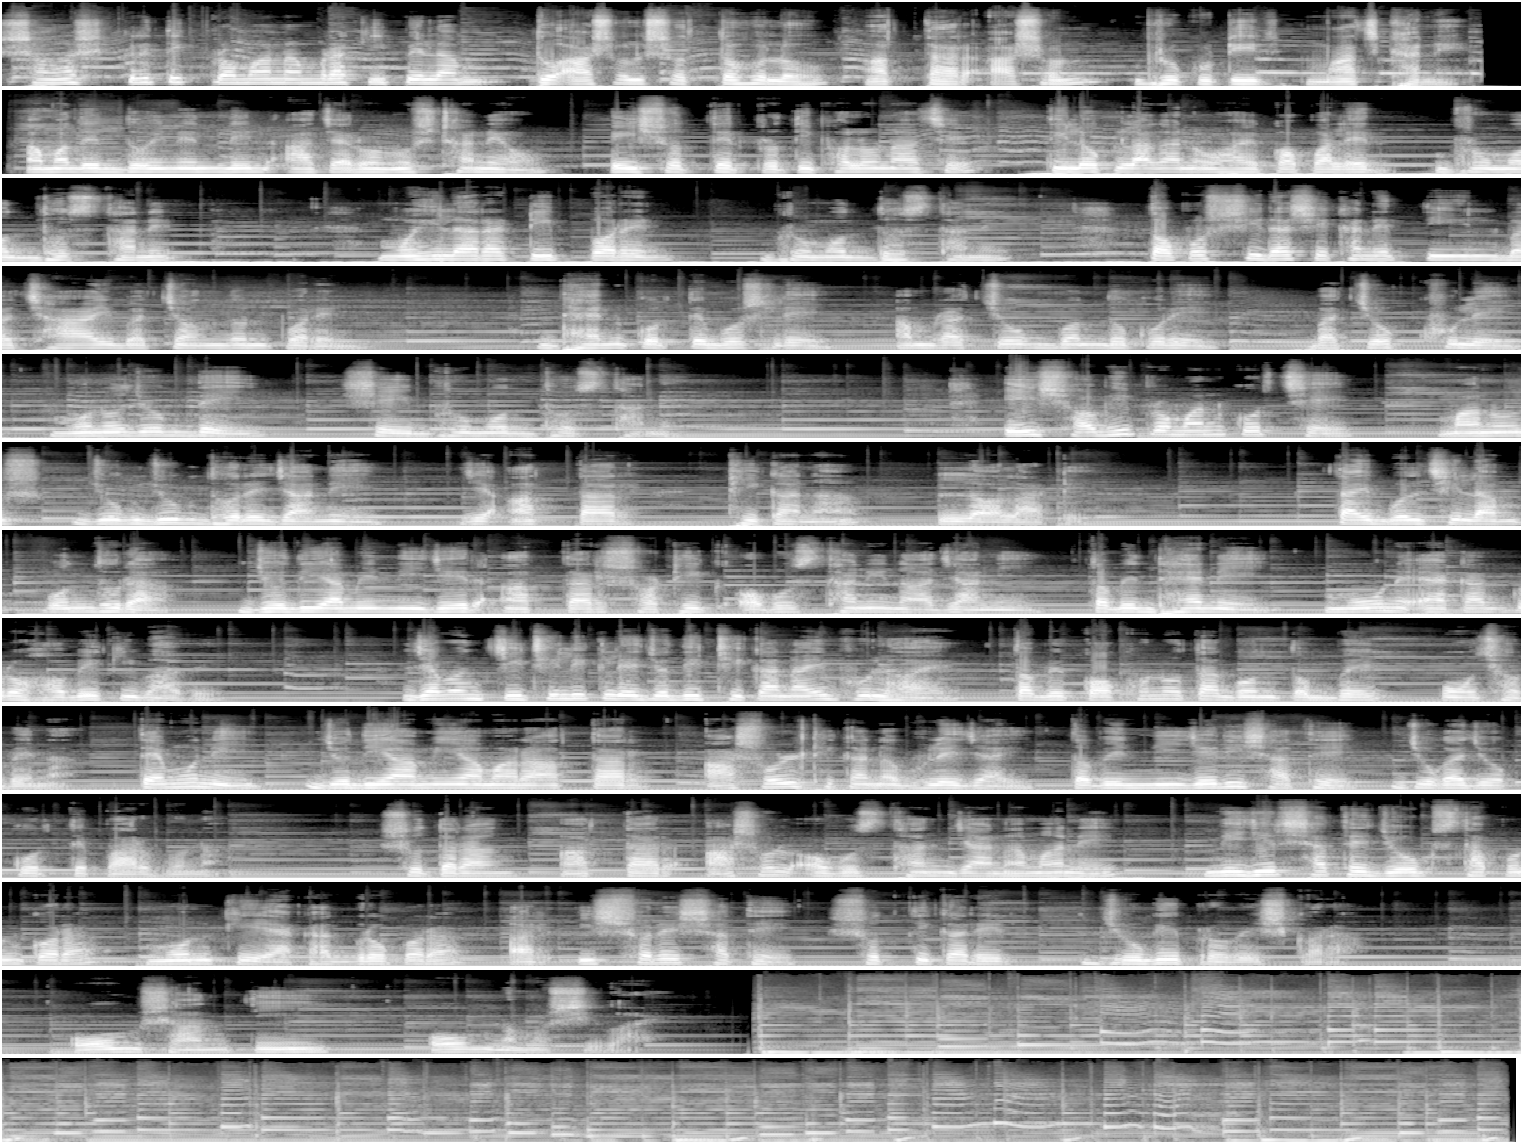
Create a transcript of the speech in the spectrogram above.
সাংস্কৃতিক প্রমাণ আমরা কি পেলাম? তো আসল সত্য হলো আত্মার আসন ভ্রুকুটির মাঝখানে। আমাদের দৈনন্দিন আচার অনুষ্ঠানেও এই সত্যের প্রতিফলন আছে। তিলক লাগানো হয় কপালের ভ্রুমধ্যস্থানে। মহিলারা টিপ পরেন ভ্রুমধ্যস্থানে। তপস্বীরা সেখানে তিল বা ছাই বা চন্দন পরেন। ধ্যান করতে বসলে আমরা চোখ বন্ধ করে বা চোখ খুলে মনোযোগ দেই সেই ভ্রুমধ্য স্থানে এই সবই প্রমাণ করছে মানুষ যুগ যুগ ধরে জানে যে আত্মার ঠিকানা ললাটে। তাই বলছিলাম, বন্ধুরা যদি আমি নিজের আত্মার সঠিক অবস্থানই না জানি, তবে ধ্যানে মন একাগ্র হবে কীভাবে? যেমন চিঠি লিখলে যদি ঠিকানাই ভুল হয়, তবে কখনো তা গন্তব্যে পৌঁছবে না। তেমনি যদি আমি আমার আত্মার আসল ঠিকানা ভুলে যাই, তবে নিজেরই সাথে যোগাযোগ করতে পারব না। সুতরাং আত্মার আসল অবস্থান জানা মানে নিজের সাথে যোগ স্থাপন করা মনকে একাগ্র করা আর ঈশ্বরের সাথে সত্যিকারের যোগে প্রবেশ করা। ওম শান্তি, ওম নম শিবায়।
